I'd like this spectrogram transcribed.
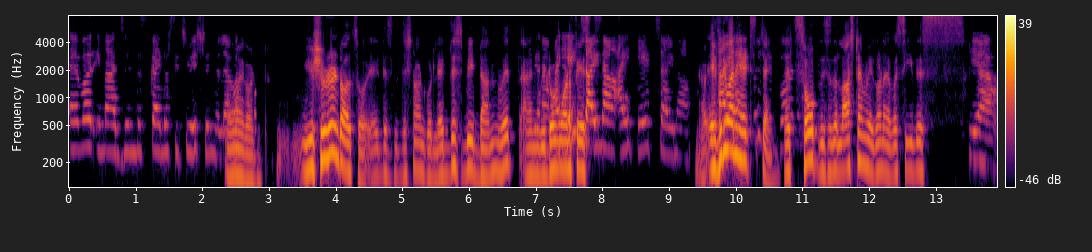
ever imagine this kind of situation will Oh my god. You shouldn't also. It is just not good. Let this be done with and we don't I want to face China. I hate China. Everyone China hates China. Let's hope this is the last time we're gonna ever see this Yeah,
